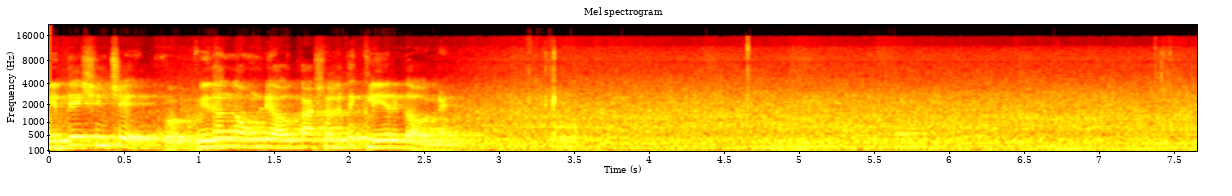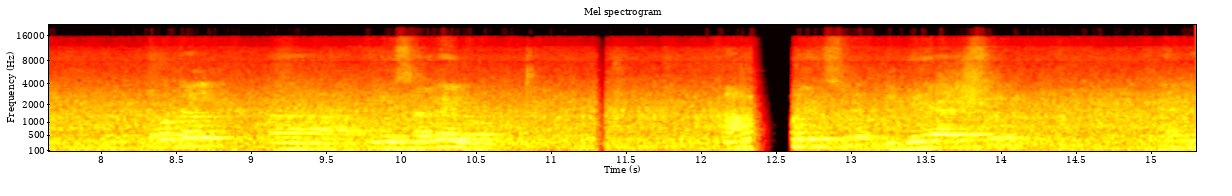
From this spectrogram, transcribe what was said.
నిర్దేశించే విధంగా ఉండే అవకాశాలు అయితే క్లియర్గా ఉన్నాయి. టోటల్ ఈ సర్వేలో కాంగ్రెస్ బీఆర్ఎస్ అండ్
